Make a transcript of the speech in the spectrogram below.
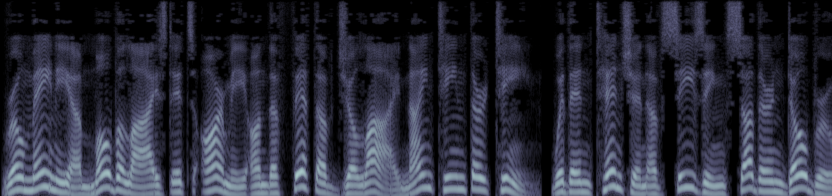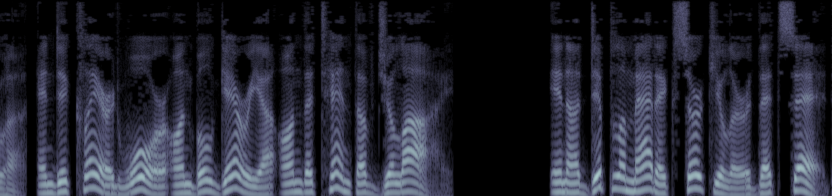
Romania mobilized its army on 5 July 1913, with intention of seizing southern Dobruja, and declared war on Bulgaria on 10 July. In a diplomatic circular that said,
